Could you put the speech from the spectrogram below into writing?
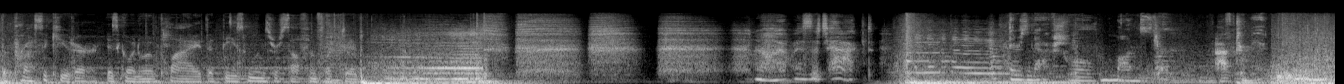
The prosecutor is going to imply that these wounds are self inflicted. No, I was attacked. There's an actual monster after me.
